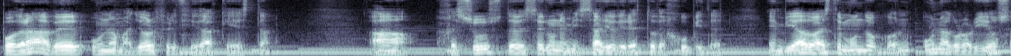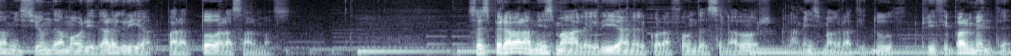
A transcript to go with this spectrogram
¿podrá haber una mayor felicidad que esta? Ah, Jesús debe ser un emisario directo de Júpiter, enviado a este mundo con una gloriosa misión de amor y de alegría para todas las almas. Se esperaba la misma alegría en el corazón del senador, la misma gratitud, principalmente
